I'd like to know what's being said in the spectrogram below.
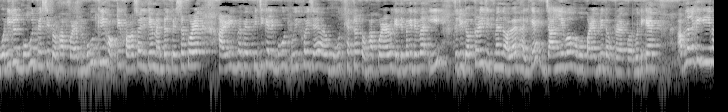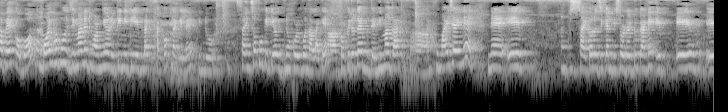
বডিটোত বহুত বেছি প্ৰভাৱ পৰে। বহুতখিনি শক্তি খৰচ হয় যেতিয়া মেণ্টেল প্ৰেছাৰ পৰে। শাৰীৰিকভাৱে ফিজিকেলি বহুত উইক হৈ যায় আৰু বহুত ক্ষেত্ৰত প্ৰভাৱ পৰে আৰু কেতিয়াবা কেতিয়াবা ই যদি ডক্টৰী ট্ৰিটমেণ্ট নলয় ভালকৈ জানলেব হ'ব পাৰে বুলি ডক্টৰে কয়। গতিকে আপোনালোকে কি ভাবে ক'ব? মই ভাবোঁ যিমানে ধৰ্মীয় ৰীতি নীতি এইবিলাক থাকক লাগিলে কিন্তু চায়েন্সকো কেতিয়াও ইগন'ৰ কৰিব নালাগে। প্ৰকৃততে দেৱীমা গাত সোমাই যায়নে নে? এই চাইক'লজিকেল ডিচঅৰ্ডাৰটোৰ কাৰণে এই এই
